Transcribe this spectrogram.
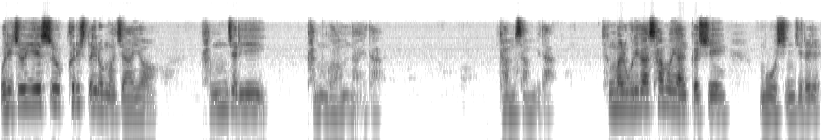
우리 주 예수 그리스도 이름 머지하여 간절히 간과합나이다. 감사합니다. 정말 우리가 사모해야 할 것이 무엇인지를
